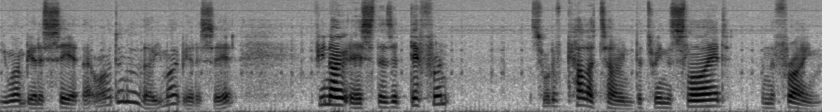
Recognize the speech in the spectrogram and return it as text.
you won't be able to see it. That well, I don't know though. You might be able to see it. If you notice, there's a different sort of colour tone between the slide and the frame.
